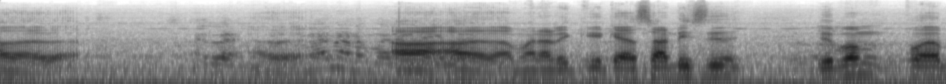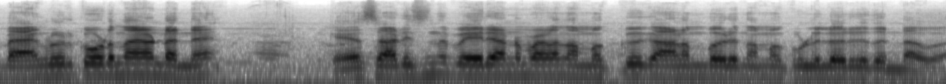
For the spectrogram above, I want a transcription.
അതെ അതെ അതെ. ആ അതെ അതെ. മലയാളിക്ക് K S R T C ഇതിപ്പം ബാംഗ്ലൂർക്ക് ഓടുന്നതുകൊണ്ട് തന്നെ കെ എസ് ആർ ടി സിന്ന് പേര് കാണുമ്പോഴാണ് നമുക്ക് കാണുമ്പോൾ ഒരു നമുക്കുള്ളിലൊരു ഇതുണ്ടാവുക.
